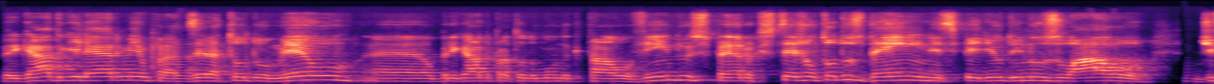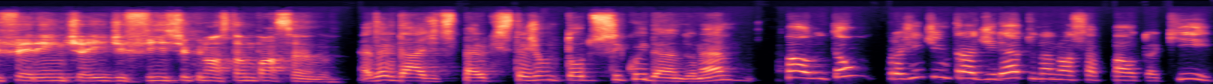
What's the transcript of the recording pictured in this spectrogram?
Obrigado, Guilherme. O prazer é todo meu. É, obrigado para todo mundo que está ouvindo. Espero que estejam todos bem nesse período inusual, diferente aí, difícil que nós estamos passando. É verdade. Espero que estejam todos se cuidando, né? Paulo, então, para a gente entrar direto na nossa pauta aqui,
